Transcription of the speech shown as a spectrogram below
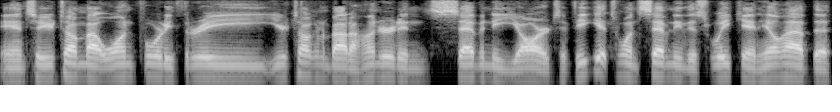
And so you're talking about 143. You're talking about 170 yards. If he gets 170 this weekend, he'll have the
